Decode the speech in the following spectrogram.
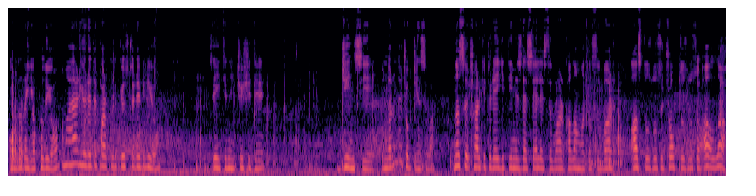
Orada da yapılıyor. Ama her yörede farklılık gösterebiliyor. Zeytinin çeşidi, cinsi. Bunların da çok cinsi var. Nasıl şarküteriye gittiğinizde selesi var, kalamatası var, az tuzlusu, çok tuzlusu. Allah!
